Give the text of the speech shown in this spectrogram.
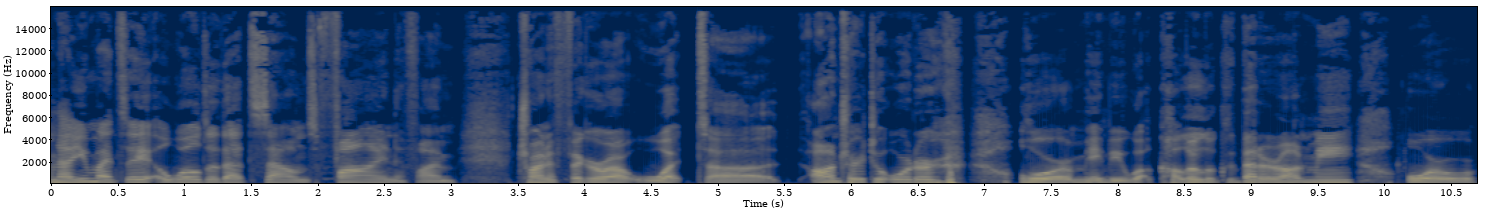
Now you might say, oh, Wilda, that sounds fine if I'm trying to figure out what uh, entree to order, or maybe what color looks better on me, or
